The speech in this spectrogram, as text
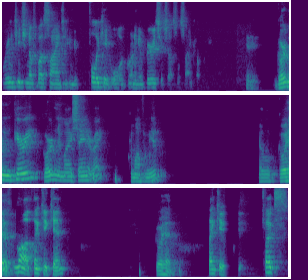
we're going to teach enough about signs. You can be fully capable of running a very successful sign company. Okay. Gordon Peary? Gordon, am I saying it right? Come off of mute. Oh, go ahead. Well, thank you, Ken. Go ahead. Thank you. Folks,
